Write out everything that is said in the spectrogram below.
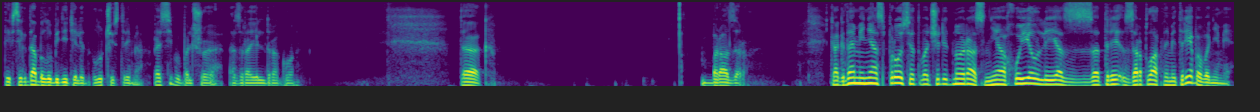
Ты всегда был убедителен, лучший стример. Спасибо большое, Азраиль Драгон. Так. Бразер. Когда меня спросят в очередной раз, не охуел ли я за тре- зарплатными требованиями,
